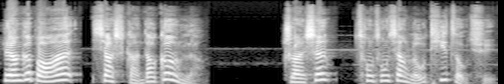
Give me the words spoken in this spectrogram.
两个保安像是感到更冷，转身匆匆向楼梯走去。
